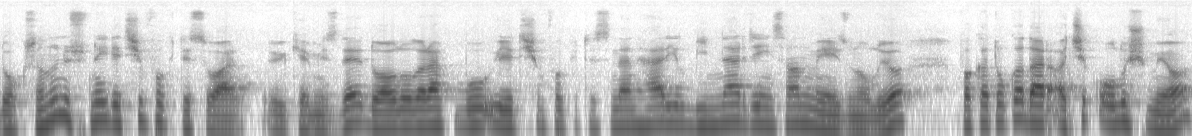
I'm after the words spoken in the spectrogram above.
90'ın üstünde iletişim fakültesi var ülkemizde. Doğal olarak bu iletişim fakültesinden her yıl binlerce insan mezun oluyor. Fakat o kadar açık oluşmuyor.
